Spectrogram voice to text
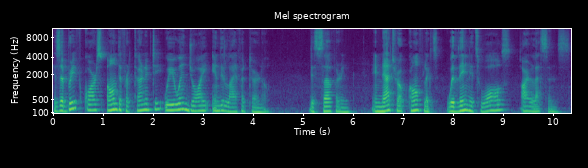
is a brief course on the fraternity we will enjoy in the life eternal. The suffering and natural conflicts within its walls are lessons.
